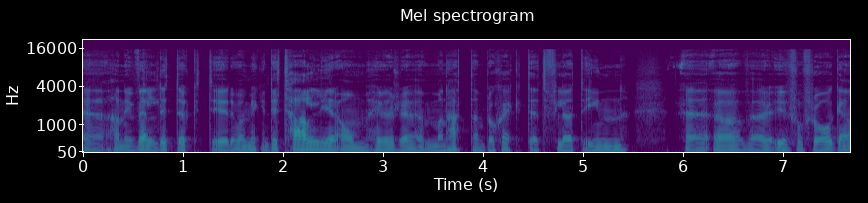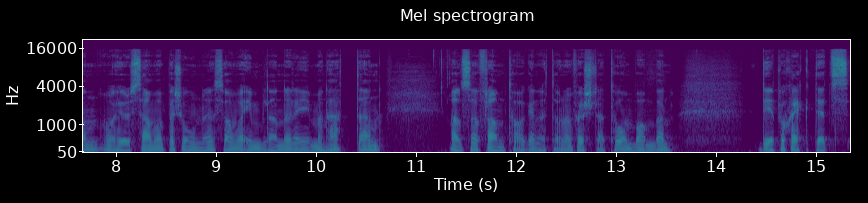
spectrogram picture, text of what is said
Eh, han är väldigt duktig. Det var mycket detaljer om hur eh, Manhattan-projektet flöt in eh, över UFO-frågan och hur samma personer som var inblandade i Manhattan, alltså framtagandet av den första atombomben, det projektets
